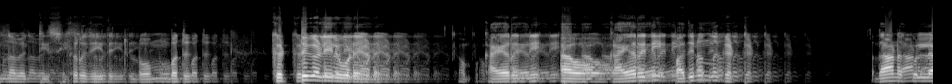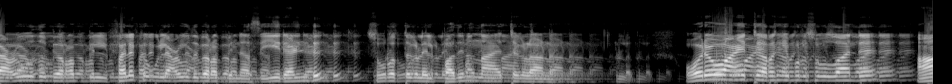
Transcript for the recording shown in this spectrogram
എന്ന വ്യക്തി സിഹർ ചെയ്തിട്ടുണ്ട്. ഒമ്പത് കെട്ടുകളിലൂടെയാണ്. കയറിന് കയറിന് പതിനൊന്ന് കെട്ട്. അതാണ് ഈ രണ്ട് സൂറത്തുകളിൽ പതിനൊന്ന് ആയത്തുകളാണ് ഉള്ളത്. ഓരോ ആയത്ത് ഇറങ്ങിയപ്പോൾ റസൂലുള്ളാന്റെ ആ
